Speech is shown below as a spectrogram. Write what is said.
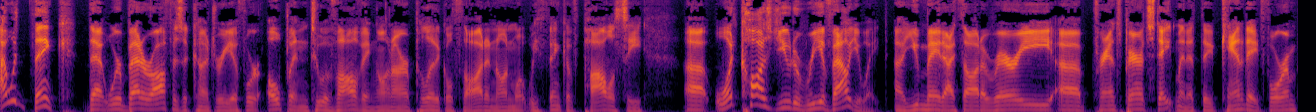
I would think that we're better off as a country if we're open to evolving on our political thought and on what we think of policy. Uh, what caused you to reevaluate? Uh, you made, I thought, a very uh, transparent statement at the candidate forum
